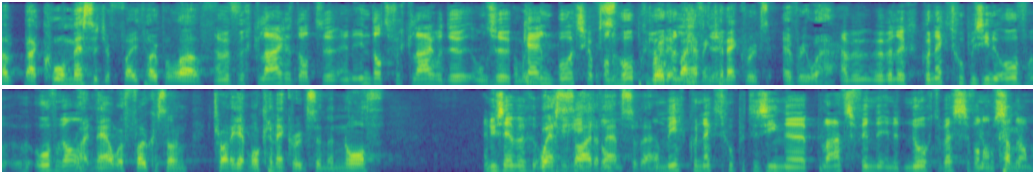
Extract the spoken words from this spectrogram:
a, our core message of faith, hope, and love. En we verklaren dat, eh, en in dat verklaren we de, onze And kernboodschap van hoop, geloof en liefde. connect groups everywhere. En we, we willen connectgroepen zien over, overal. Right now, we're focused on trying to get more connect groups in the north, En nu zijn we erop West side gericht of om, Amsterdam. om meer connectgroepen te zien eh, plaatsvinden in het noordwesten van Amsterdam.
